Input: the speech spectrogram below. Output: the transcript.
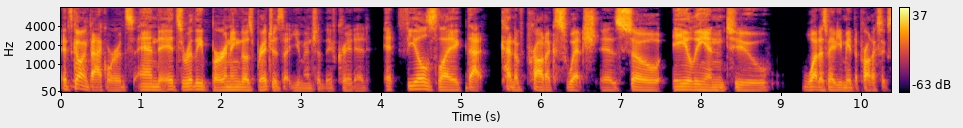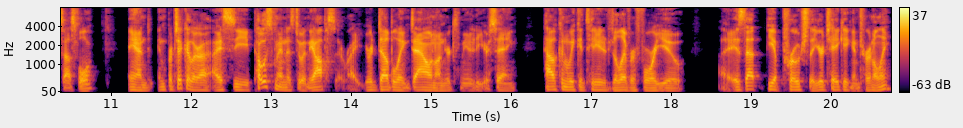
It's going backwards and it's really burning those bridges that you mentioned they've created. It feels like that kind of product switch is so alien to what has maybe made the product successful. And in particular, I see Postman is doing the opposite, right? You're doubling down on your community. You're saying, how can we continue to deliver for you? Uh, is that the approach that you're taking internally?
